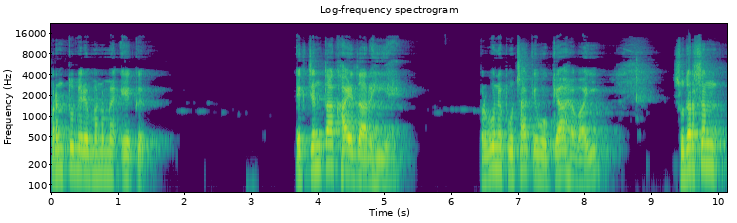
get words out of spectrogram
परंतु मेरे मन में एक एक चिंता खाई जा रही है। प्रभु ने पूछा कि वो क्या है भाई? सुदर्शन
